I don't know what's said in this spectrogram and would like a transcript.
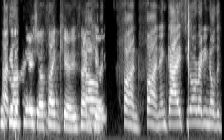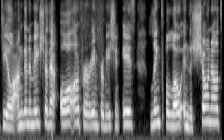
It's been a pleasure. It. Thank you. Thank oh, you fun, fun. And guys, you already know the deal. I'm going to make sure that all of her information is linked below in the show notes.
